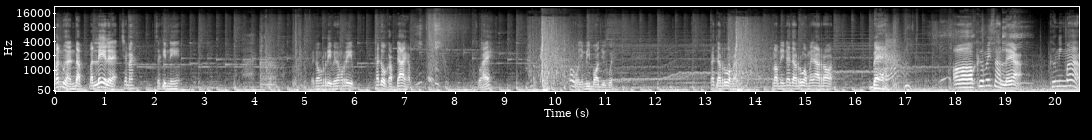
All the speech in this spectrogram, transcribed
มันเหมือนแบบบัลเล่เลยแหละใช่ไหม สกินนี้ ไม่ต้องรีบไม่ต้องรีบ ถ้าโดดกลับได้ครับ สวย โอ้ยังมีบอลอยู่เว้ย น่าจะร่วงแล้วรอบนี้น่าจะร่วงไม่น่ารอด แบกอ๋อเครื่องไม่สั่นเลยอะ เครื่องนิ่งมาก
